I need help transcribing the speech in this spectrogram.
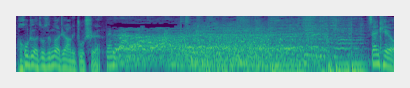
后者就是我这样的主持人。Thank you。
